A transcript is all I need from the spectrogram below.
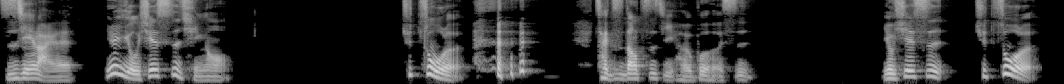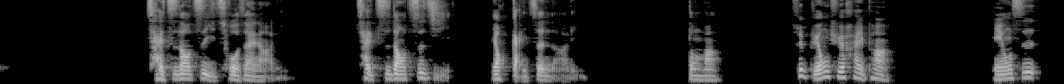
直接来的，因为有些事情哦，去做了 才知道自己合不合适。有些事去做了才知道自己错在哪里，才知道自己要改正哪里。懂吗？所以不用去害怕，美容师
